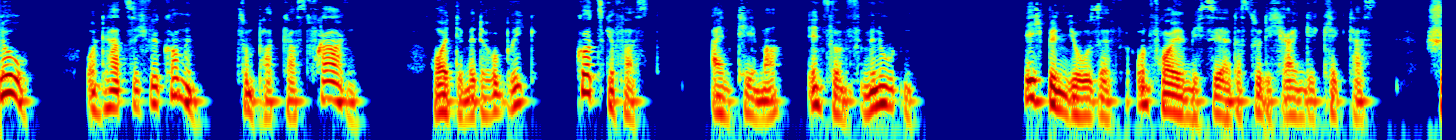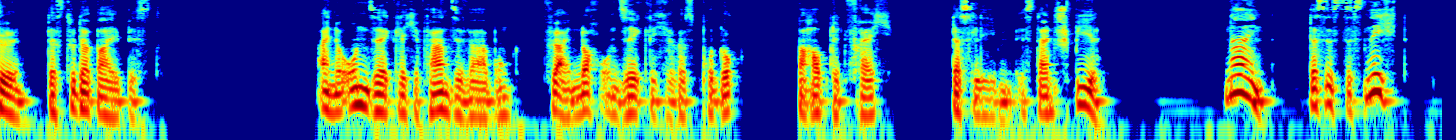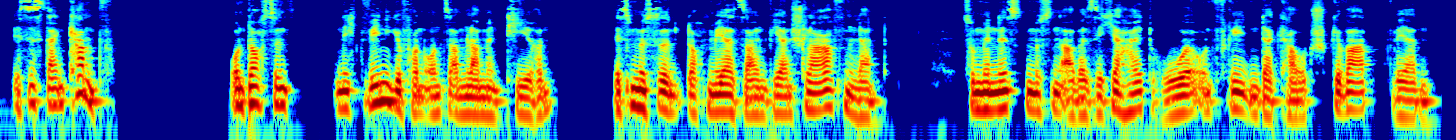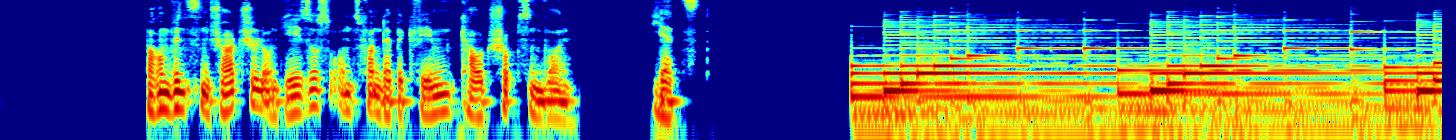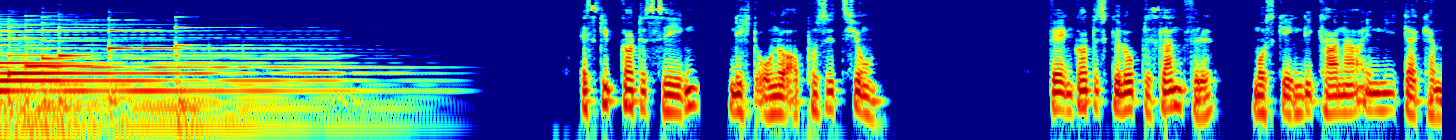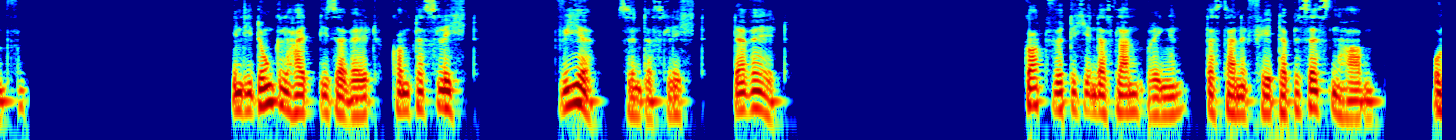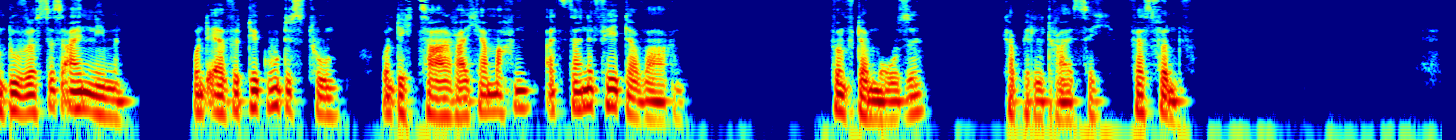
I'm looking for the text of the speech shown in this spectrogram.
Hallo und herzlich willkommen zum Podcast Fragen. Heute mit der Rubrik Kurz gefasst. Ein Thema in fünf Minuten. Ich bin Josef und freue mich sehr, dass du dich reingeklickt hast. Schön, dass du dabei bist. Eine unsägliche Fernsehwerbung für ein noch unsäglicheres Produkt behauptet frech, das Leben ist ein Spiel. Nein, das ist es nicht. Es ist ein Kampf. Und doch sind nicht wenige von uns am Lamentieren. Es müsse doch mehr sein wie ein Schlaraffenland. Zumindest müssen aber Sicherheit, Ruhe und Frieden der Couch gewahrt werden. Warum Winston Churchill und Jesus uns von der bequemen Couch schubsen wollen. Jetzt. Es gibt Gottes Segen nicht ohne Opposition. Wer in Gottes gelobtes Land will, muss gegen die Kanaaniter kämpfen. In die Dunkelheit dieser Welt kommt das Licht. Wir sind das Licht der Welt. Gott wird dich in das Land bringen, das deine Väter besessen haben, und du wirst es einnehmen, und er wird dir Gutes tun und dich zahlreicher machen, als deine Väter waren. 5. Mose, Kapitel 30, Vers 5.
